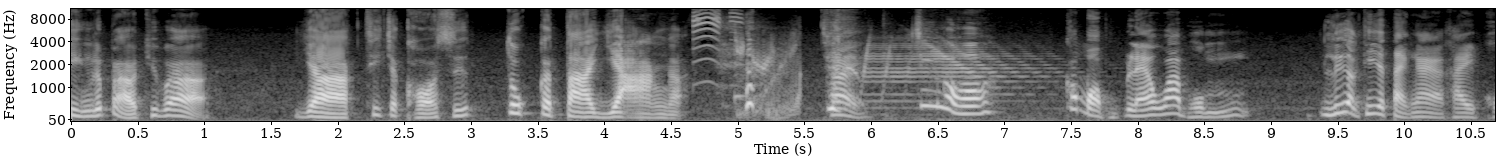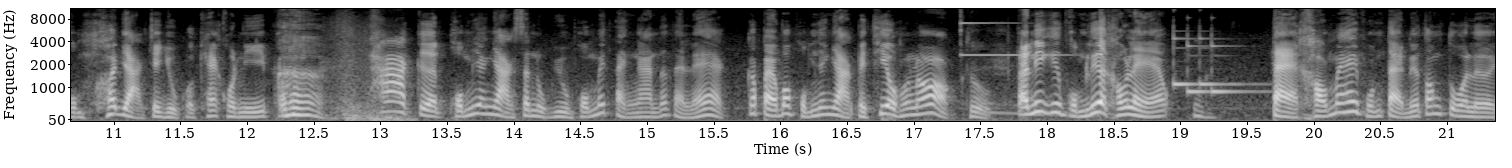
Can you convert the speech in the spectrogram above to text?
จริงหรือเปล่าที่ว่า อยากที่จะขอซื้อตุ๊กตายางอะ ใช่ จริงเหรอ ก็บอกแล้วว่าผมเลือกที่จะแต่งงานกับใคร ผมก็อยากจะอยู่กับแค่คนนี้ผมเออถ้าเกิดผมยังอยากสนุกอยู่ ผมไม่แต่งงานตั้งแต่แรก ก็แปลว่าผมยังอยากไปเที่ยวข้างนอกถูกแต่นี่คือผมเลือกเขาแล้ว แต่เขาไม่ให้ผมแตะเนื้อต้องตัวเลย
